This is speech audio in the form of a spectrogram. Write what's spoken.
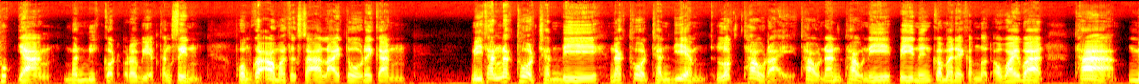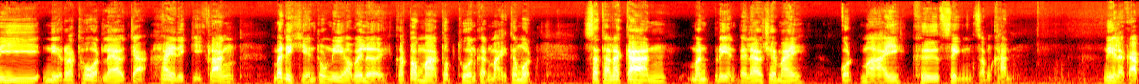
ทุกอย่างมันมีกฎระเบียบทั้งสิ้น ผมก็เอามาศึกษาหลายตัวด้วยกัน มีทั้งนักโทษชั้นดี นักโทษชั้นเยี่ยม ลดเท่าไหร่ เท่านั้นเท่านี้ปีหนึ่งก็ไม่ได้กำหนดเอาไว้ว่า ถ้ามีนิรโทษแล้วจะให้ได้กี่ครั้ง ไม่ได้เขียนตรงนี้เอาไว้เลย ก็ต้องมาทบทวนกันใหม่ทั้งหมด สถานการณ์มันเปลี่ยนไปแล้วใช่ไหมกฎหมายคือสิ่งสำคัญ นี่แหละครับ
